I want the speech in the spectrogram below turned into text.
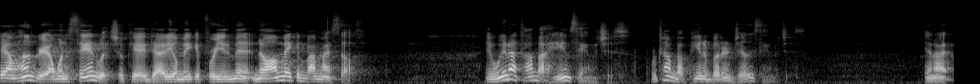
hey, I'm hungry, I want a sandwich. Okay, daddy will make it for you in a minute. No, I'll make it by myself. And we're not talking about ham sandwiches. We're talking about peanut butter and jelly sandwiches. And I,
